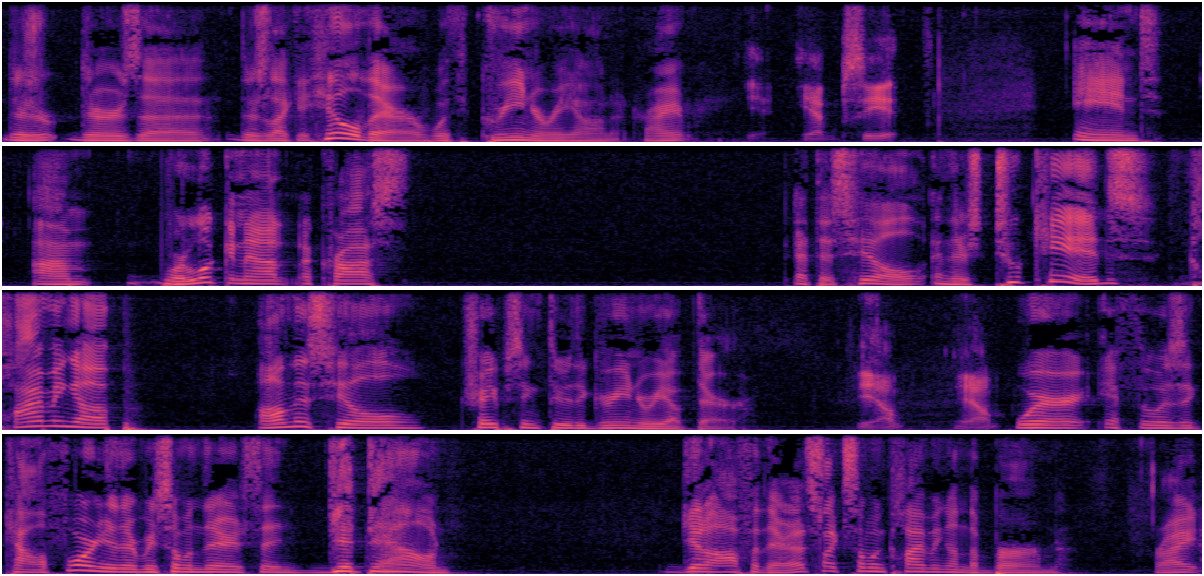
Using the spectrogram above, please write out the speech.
there's there's a there's like a hill there with greenery on it, right? Yep, see it. And um, we're looking out across at this hill, and there's two kids climbing up on this hill, traipsing through the greenery up there. Yep, yep. Where if it was in California, there'd be someone there saying, "Get down, get off of there." That's like someone climbing on the berm, right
